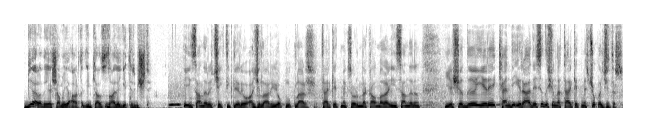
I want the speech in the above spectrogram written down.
bir arada yaşamayı artık imkansız hale getirmişti. İnsanların çektikleri o acılar, yokluklar, terk etmek zorunda kalmalar, insanların yaşadığı yeri kendi iradesi dışında terk etmesi çok acıdır.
